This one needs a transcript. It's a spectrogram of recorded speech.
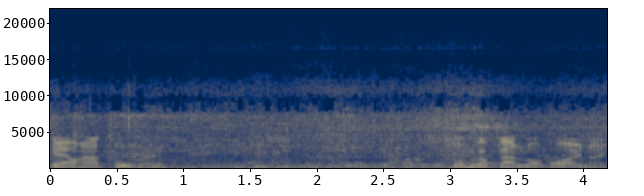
แก้วห้าถุง สมกับการรอคอยหน่อย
